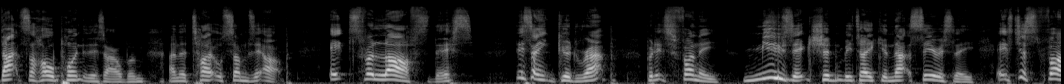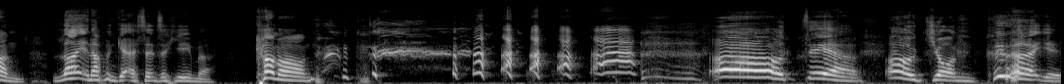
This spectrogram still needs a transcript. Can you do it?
That's the whole point of this album, and the title sums it up. It's for laughs, this. This ain't good rap, but it's funny. Music shouldn't be taken that seriously. It's just fun. Lighten up and get a sense of humour. Come on. oh dear. Oh John. Who hurt you?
